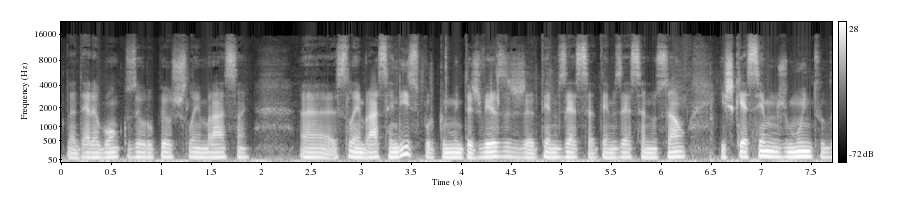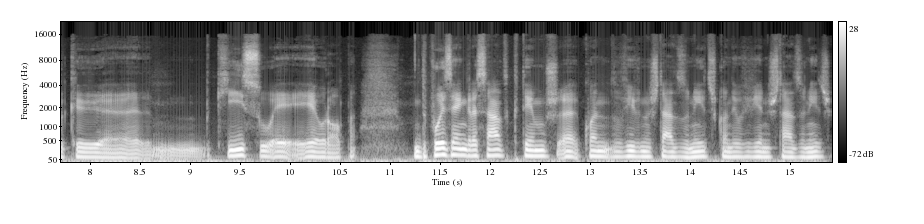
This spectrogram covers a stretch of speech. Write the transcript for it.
Portanto, era bom que os europeus se lembrassem uh, se lembrassem disso, porque muitas vezes uh, temos, essa, temos essa noção e esquecemos muito de que, uh, de que isso é, é, a Europa. Depois é engraçado que temos, quando vivo nos Estados Unidos, quando eu vivia nos Estados Unidos,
